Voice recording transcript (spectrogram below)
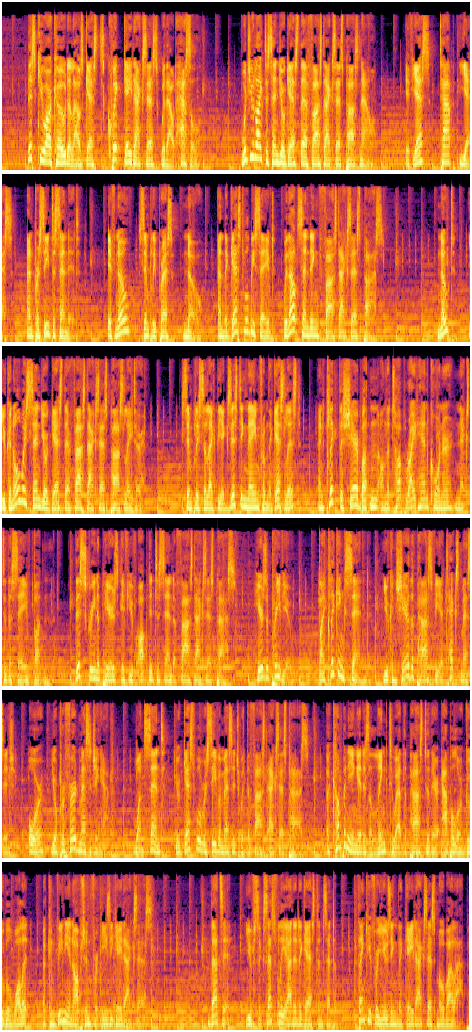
This QR code allows guests quick gate access without hassle. Would you like to send your guest their fast access pass now? If yes, tap Yes and proceed to send it. If no, simply press No, and the guest will be saved without sending fast access pass. Note, you can always send your guest their fast access pass later. Simply select the existing name from the guest list and click the Share button on the top right-hand corner next to the Save button. This screen appears if you've opted to send a fast access pass. Here's a preview. By clicking Send, you can share the pass via text message or your preferred messaging app. Once sent, your guest will receive a message with the fast access pass. Accompanying it is a link to add the pass to their Apple or Google Wallet, a convenient option for easy gate access. That's it. You've successfully added a guest and sent a. Thank you for using the Gate Access mobile app.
